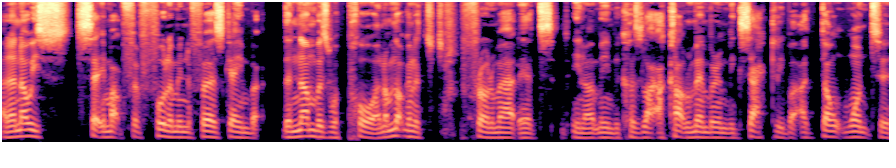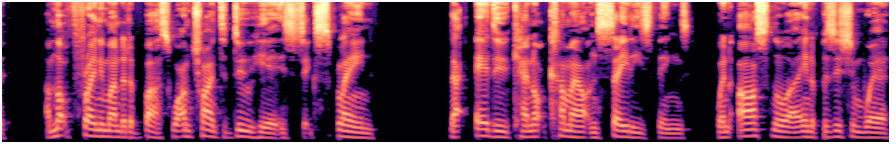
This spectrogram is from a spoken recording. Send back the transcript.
And I know he's set him up for Fulham in the first game, but the numbers were poor. And I'm not going to throw them out there, you know what I mean? Because like I can't remember him exactly, but I don't want to. I'm not throwing him under the bus. What I'm trying to do here is to explain that Edu cannot come out and say these things when Arsenal are in a position where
